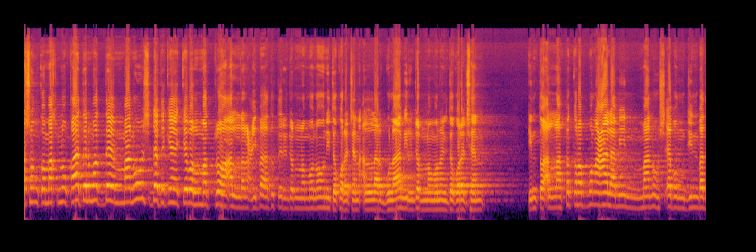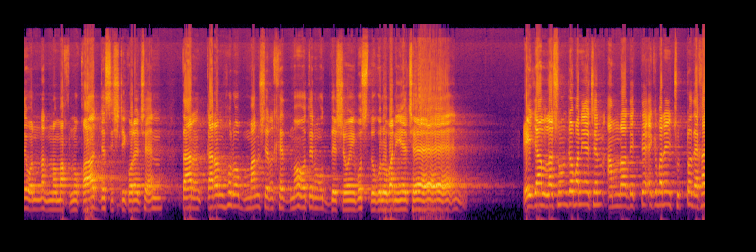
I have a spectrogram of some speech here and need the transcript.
অসংখ্য মাখলুকাতের মধ্যে মানুষ জাতিকে কেবলমাত্র আল্লাহর ইবাদতের জন্য মনোনীত করেছেন, আল্লাহর গুলামির জন্য মনোনীত করেছেন। কিন্তু আল্লাহ রব্বুল আলামিন মানুষ এবং জিনবাদে অন্যান্য মাখলুকাত যে সৃষ্টি করেছেন, তার কারণ হলো মানুষের খেদমতের উদ্দেশ্যে ওই বস্তুগুলো বানিয়েছেন। এই যে আল্লাহ সূর্য বানিয়েছেন, আমরা দেখতে একেবারে ছোট্ট দেখা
